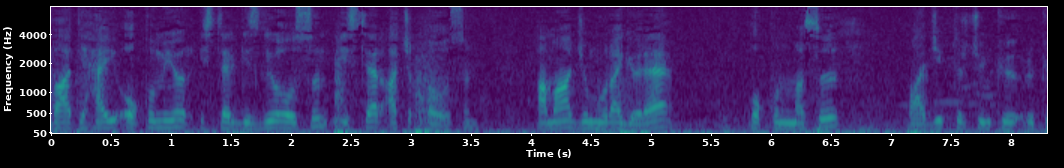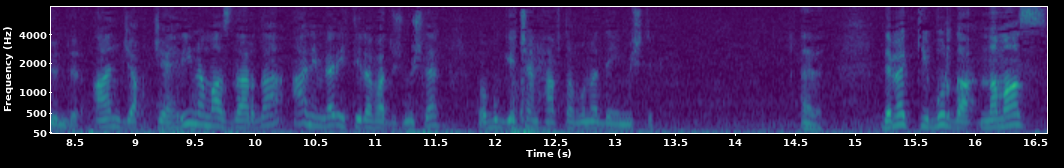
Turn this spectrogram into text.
Fatiha'yı okumuyor ister gizli olsun ister açıkta olsun. Ama cumhura göre okunması vaciptir çünkü rükündür. Ancak cehri namazlarda alimler ihtilafa düşmüşler ve bu geçen hafta buna değinmiştik. Evet. Demek ki burada namaz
